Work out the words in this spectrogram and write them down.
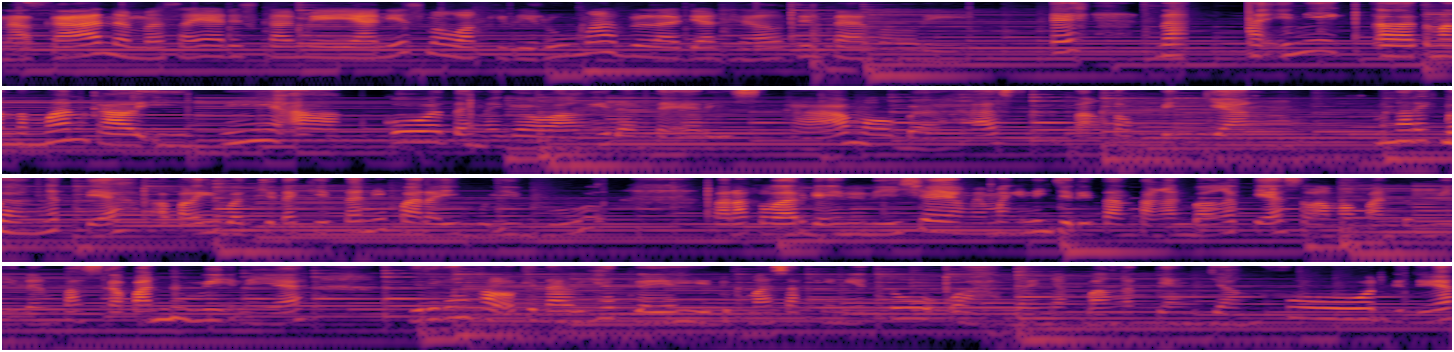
Perkenalkan, nama saya Rizka Miyanis mewakili Rumah Belajar Healthy Family. Eh, nah ini uh, teman-teman kali ini aku Teh Megawangi dan Teh Rizka mau bahas tentang topik yang menarik banget ya, apalagi buat kita-kita nih para ibu-ibu, para keluarga Indonesia yang memang ini jadi tantangan banget ya selama pandemi dan pasca pandemi ini ya. Jadi kan kalau kita lihat gaya hidup masa kini itu wah banyak banget yang junk food gitu ya.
